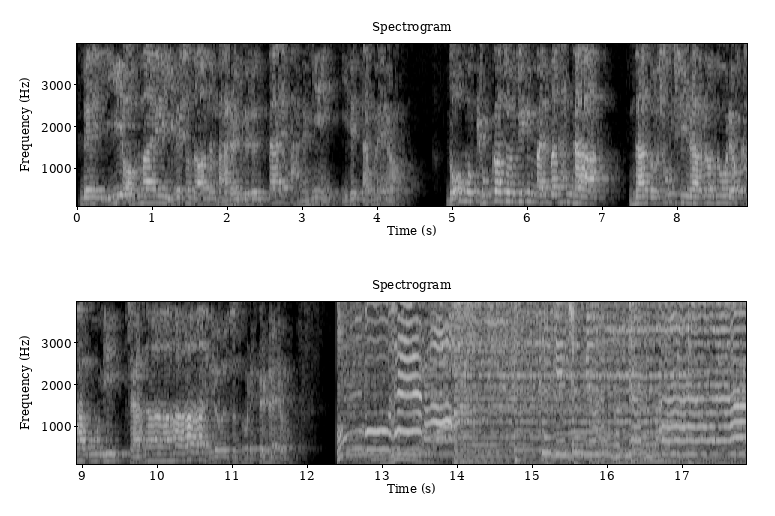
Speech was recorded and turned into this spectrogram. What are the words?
근데 이 엄마의 입에서 나오는 말을 들은 딸의 반응이 이랬다고 해요. 너무 교과서적인 말만 한다. 나도 성실하러 노력하고 있잖아. 이러면서 노래를 해요. 공부해라 그게 중요한 건 나도 알아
